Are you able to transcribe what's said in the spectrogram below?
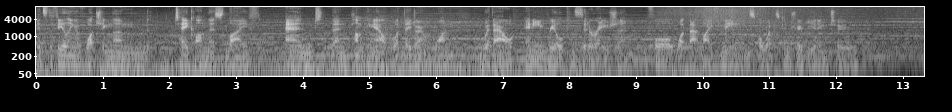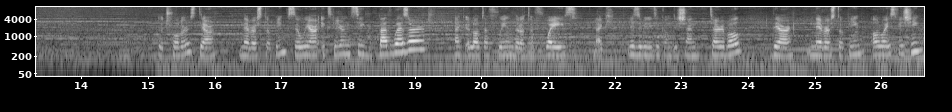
It's the feeling of watching them take on this life and then pumping out what they don't want without any real consideration for what that life means or what it's contributing to. The trawlers, they are never stopping, so we are experiencing bad weather, like a lot of wind, a lot of waves, like visibility condition terrible. They are never stopping, always fishing.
